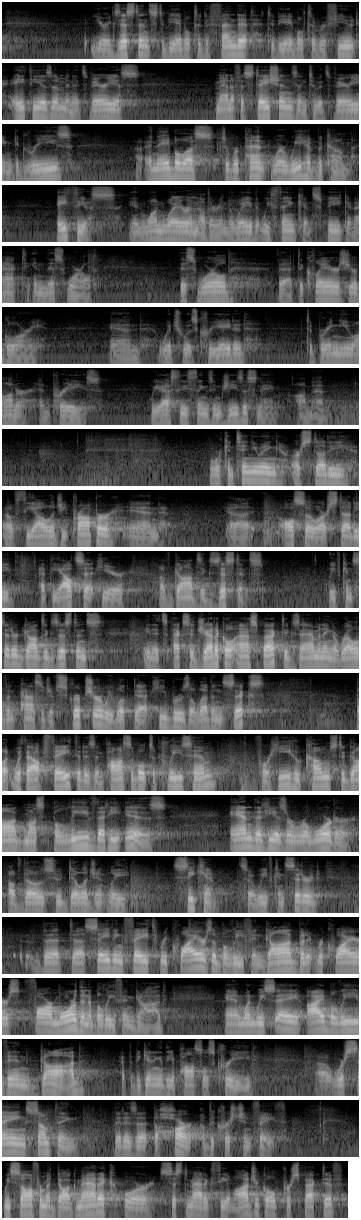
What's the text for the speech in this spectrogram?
your existence, to be able to defend it, to be able to refute atheism in its various manifestations and to its varying degrees. Uh, enable us to repent where we have become atheists in one way or another, in the way that we think and speak and act in this world. This world that declares your glory and which was created to bring you honor and praise. We ask these things in Jesus' name. Amen. We're continuing our study of theology proper and uh, also our study at the outset here of God's existence. We've considered God's existence in its exegetical aspect, examining a relevant passage of Scripture. We looked at Hebrews 11:6. But without faith it is impossible to please him, for he who comes to God must believe that he is, and that he is a rewarder of those who diligently seek him. So we've considered that uh, saving faith requires a belief in God, but it requires far more than a belief in God. And when we say, I believe in God, at the beginning of the Apostles' Creed, uh, we're saying something that is at the heart of the Christian faith. We saw from a dogmatic or systematic theological perspective,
